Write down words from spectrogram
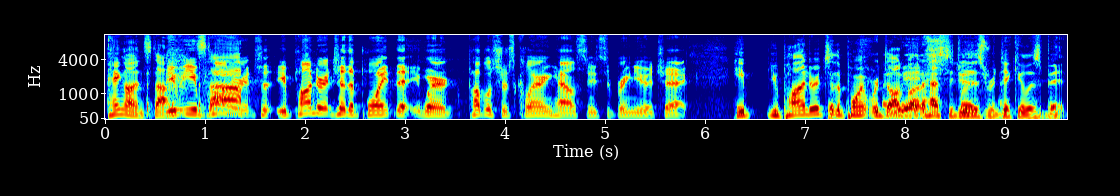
hang on, stop. you, you stop. ponder it. To, you ponder it to the point that where Publishers Clearinghouse needs to bring you a check. He you ponder it to the point where Dogbot has to do but- this ridiculous bit.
